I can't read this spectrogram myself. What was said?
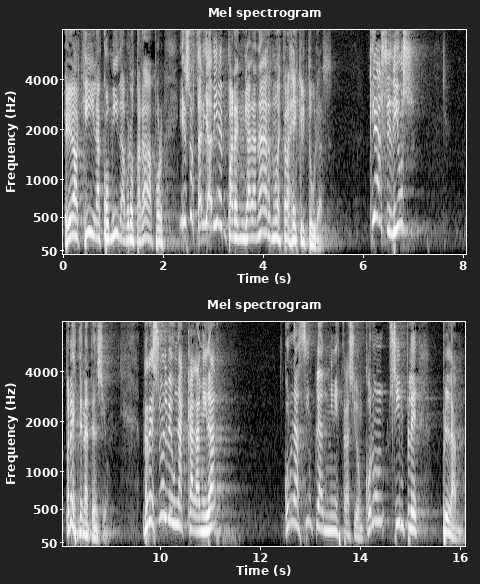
he aquí la comida brotará por... Eso estaría bien para engalanar nuestras escrituras. ¿Qué hace Dios? Presten atención. Resuelve una calamidad con una simple administración, con un simple plan.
